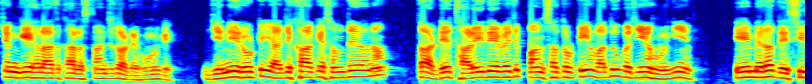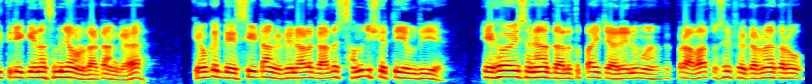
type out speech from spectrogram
ਚੰਗੇ ਹਾਲਾਤ ਖਾਲਿਸਤਾਨ 'ਚ ਤੁਹਾਡੇ ਹੋਣਗੇ। ਜਿੰਨੀ ਰੋਟੀ ਅੱਜ ਖਾ ਕੇ ਸਮਝਦੇ ਹੋ ਨਾ, ਤੁਹਾਡੇ ਥਾਲੀ ਦੇ ਵਿੱਚ 5-7 ਰੋਟੀਆਂ ਵਾਧੂ ਬਚੀਆਂ ਹੋਣਗੀਆਂ। ਇਹ ਮੇਰਾ ਦੇਸੀ ਤਰੀਕੇ ਨਾਲ ਸਮਝਾਉਣ ਦਾ ਢੰਗ ਹੈ, ਕਿਉਂਕਿ ਦੇਸੀ ਢੰਗ ਦੇ ਨਾਲ ਗੱਲ ਸਮਝ ਛੇਤੀ ਆਉਂਦੀ ਹੈ। ਇਹੋ ਹੀ ਸੁਨੇਹਾ ਦਲਿਤ ਭਾਈਚਾਰੇ ਨੂੰ ਆ ਵੀ ਭਰਾਵਾ, ਤੁਸੀਂ ਫਿਕਰ ਨਾ ਕਰੋ।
